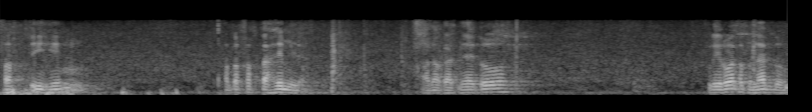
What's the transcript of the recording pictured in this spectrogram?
faftihim atau faftahim ya. Harokatnya itu Keliru atau benar tuh?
